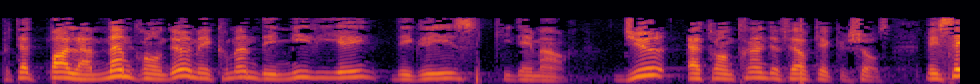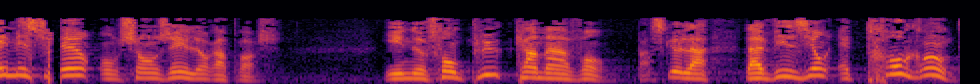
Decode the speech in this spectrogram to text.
peut-être pas la même grandeur, mais quand même des milliers d'églises qui démarrent. Dieu est en train de faire quelque chose. Mais ces missionnaires ont changé leur approche ils ne font plus comme avant, parce que la, vision est trop grande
